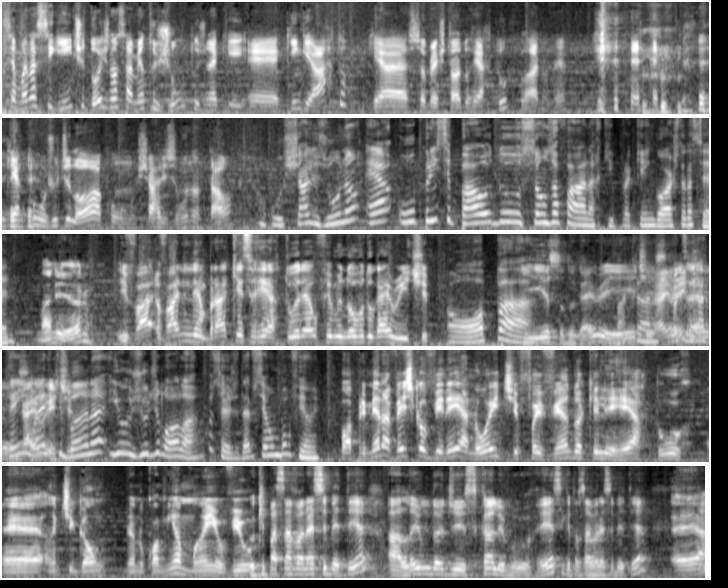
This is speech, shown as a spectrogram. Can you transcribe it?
Semana seguinte, dois lançamentos juntos, né? Que é King Arthur, que é sobre a história do Rei Arthur, claro, né? que é com o Jude Law, com o Charles Hunnam e tal. O Charles Hunnam é o principal do Sons of Anarchy, pra quem gosta da série. Maneiro. E va- vale lembrar que esse Rei Arthur é o filme novo do Guy Ritchie. Opa! Isso, do Guy Ritchie. Guy Já Ritchie. tem Guy o Eric Ritchie. Bana e o Jude Law lá. Ou seja, deve ser um bom filme. Pô, a primeira vez que eu virei à noite foi vendo aquele Rei Arthur é, antigão, vendo com a minha mãe. Eu vi o. O que passava no SBT, a lenda de Excalibur. Esse que passava no SBT? É,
